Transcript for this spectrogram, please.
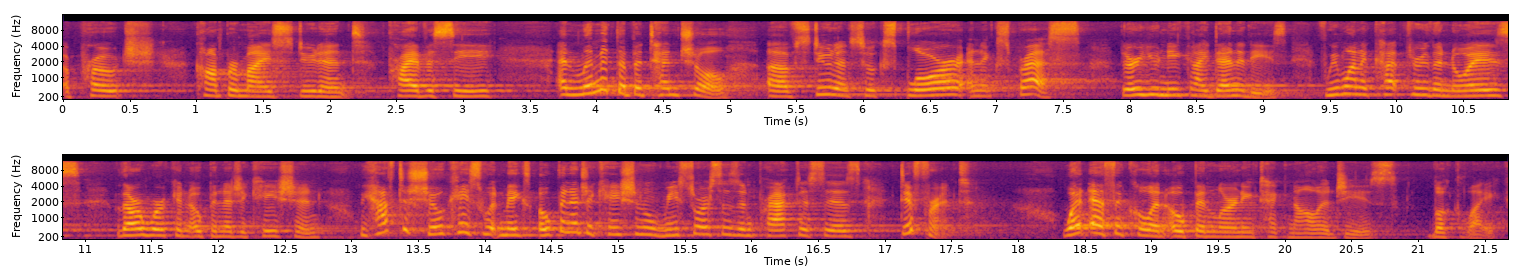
approach, compromise student privacy, and limit the potential of students to explore and express their unique identities. If we want to cut through the noise with our work in open education, we have to showcase what makes open educational resources and practices different. What ethical and open learning technologies look like.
